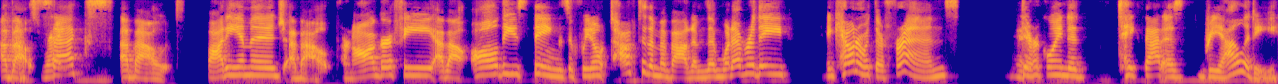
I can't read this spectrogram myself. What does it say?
about that's right. sex, about body image, about pornography, about all these things. If we don't talk to them about them, then whatever they encounter with their friends, yeah. they're going to take that as reality.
